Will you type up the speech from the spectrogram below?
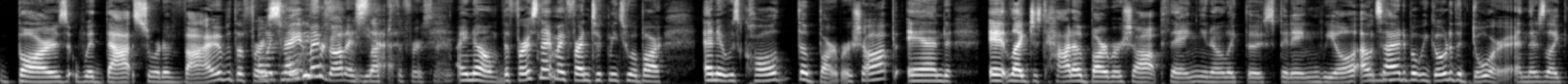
bars with that sort of vibe. The Oh, I first totally night, my forgot I slept yeah. the first night. I know. The first night my friend took me to a bar and it was called the barber shop and it like just had a barber shop thing, you know, like the spinning wheel mm-hmm. outside, but we go to the door and there's like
